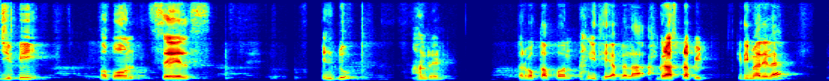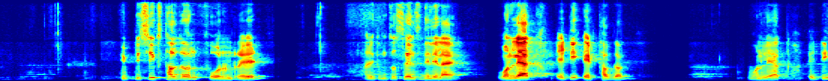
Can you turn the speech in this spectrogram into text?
G P upon sales into hundred तर बघतो आपण इथे आपल्याला ग्रास प्रॉफिट किती मिळालेला आहे fifty six thousand four hundred आणि तुमचं सेल्स दिलेलं आहे one lakh eighty eight thousand one lakh eighty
